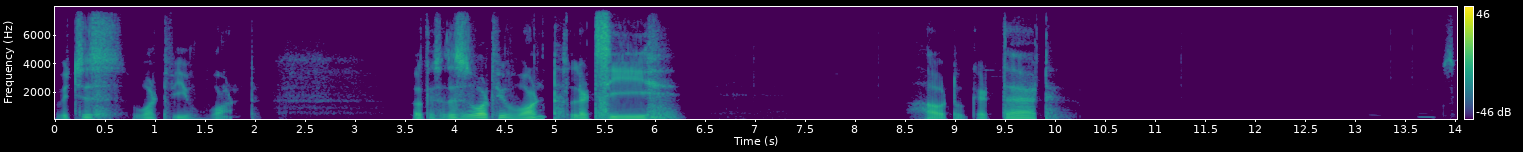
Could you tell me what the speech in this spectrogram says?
which is what we want. Okay, so this is what we want. Let's see how to get that. So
